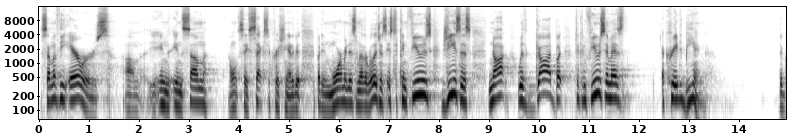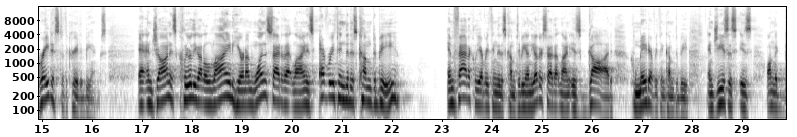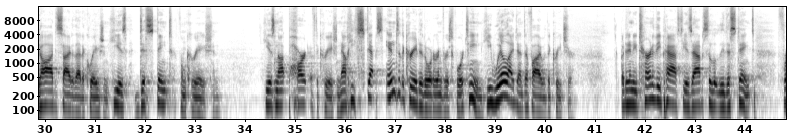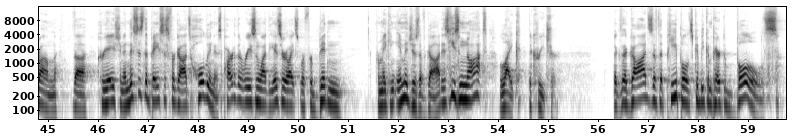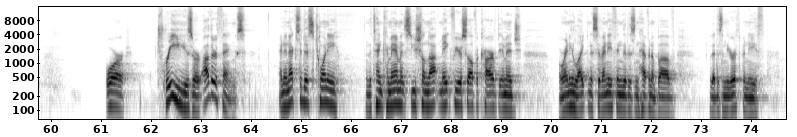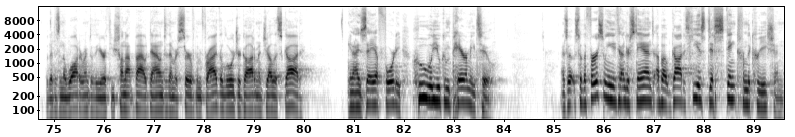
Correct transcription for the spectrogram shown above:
Some of the errors um, in, in some I won't say sects of Christianity, but in Mormonism and other religions, is to confuse Jesus not with God, but to confuse him as a created being, the greatest of the created beings. And John has clearly got a line here, and on one side of that line is everything that has come to be, emphatically everything that has come to be. On the other side of that line is God who made everything come to be. And Jesus is on the God side of that equation. He is distinct from creation. He is not part of the creation. Now, he steps into the created order in verse 14. He will identify with the creature. But in eternity past, he is absolutely distinct from the creation. And this is the basis for God's holiness. Part of the reason why the Israelites were forbidden from making images of God is he's not like the creature. The, the gods of the peoples could be compared to bulls or trees or other things. And in Exodus 20, in the Ten Commandments, you shall not make for yourself a carved image or any likeness of anything that is in heaven above, or that is in the earth beneath, or that is in the water under the earth. You shall not bow down to them or serve them, for I, the Lord your God, am a jealous God. In Isaiah 40, who will you compare me to? And so, so the first thing we need to understand about God is he is distinct from the creation.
